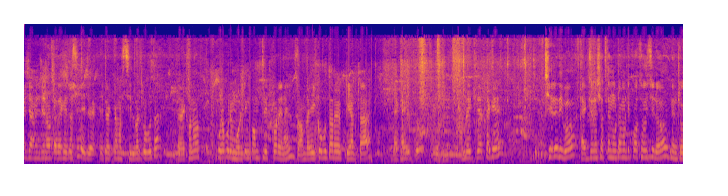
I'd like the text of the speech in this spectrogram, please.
এই যে আমি যে নোটটা দেখাইতেছি, এই যে এটা একটা আমার সিলভার কবুতর। তো এখনও পুরোপুরি মোল্টিং কমপ্লিট করে নাই। তো আমরা এই কবুতরের পেয়ারটা দেখাই তো আমরা এই পেয়ারটাকে ছেড়ে দিব। একজনের সাথে মোটামুটি কথা হয়েছিল, কিন্তু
